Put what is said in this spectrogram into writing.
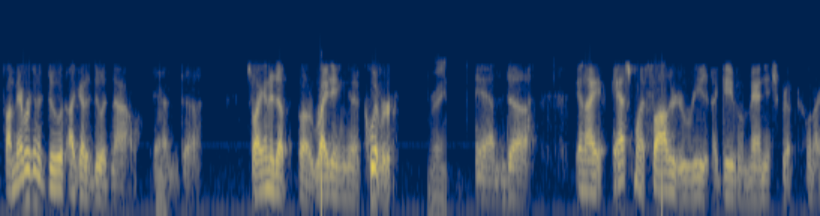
if I'm ever going to do it, I got to do it now. And uh, so I ended up uh, writing uh, Quiver, Right. And uh, and I asked my father to read it. I gave him a manuscript when I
